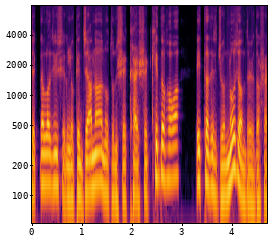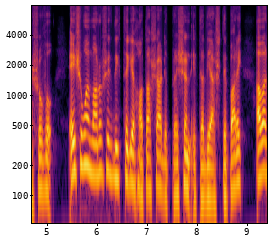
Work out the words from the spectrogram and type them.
টেকনোলজি সেগুলোকে জানা, নতুন শিক্ষায় শিক্ষিত হওয়া ইত্যাদির জন্য যন্ত্রের দশা শুভ। এই সময় মানসিক দিক থেকে হতাশা ডিপ্রেশন ইত্যাদি আসতে পারে। আবার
